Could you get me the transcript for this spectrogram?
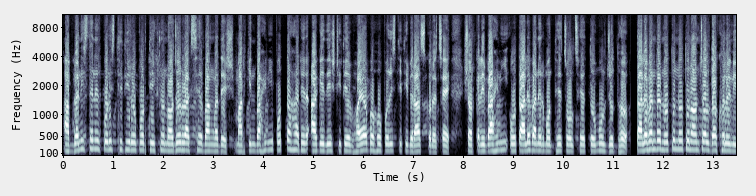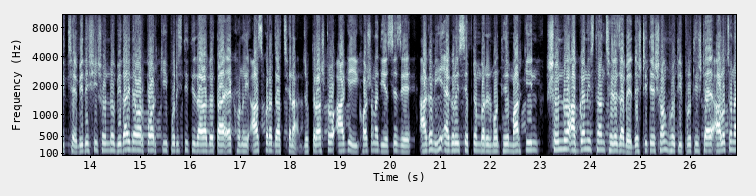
আফগানিস্তানের পরিস্থিতির ওপর তীক্ষ্ণ নজর রাখছে বাংলাদেশ। মার্কিন বাহিনী প্রত্যাহারের আগে দেশটিতে ভয়াবহ পরিস্থিতি বিরাজ করেছে। সরকারি বাহিনী ও তালেবানের মধ্যে চলছে তুমুল যুদ্ধ। তালেবানরা নতুন নতুন অঞ্চল দখলে নিচ্ছে। বিদেশি সৈন্য বিদায় নেওয়ার পর কি পরিস্থিতি দাঁড়াবে তা এখনই আজ করা যাচ্ছে না। যুক্তরাষ্ট্র আগেই ঘোষণা দিয়েছে যে, আগামী এগারোই সেপ্টেম্বরের মধ্যে মার্কিন সৈন্য আফগানিস্তান ছেড়ে যাবে। দেশটিতে সংহতি প্রতিষ্ঠায় আলোচনা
